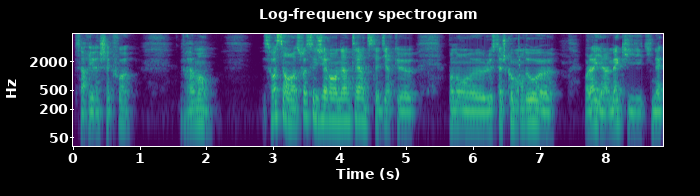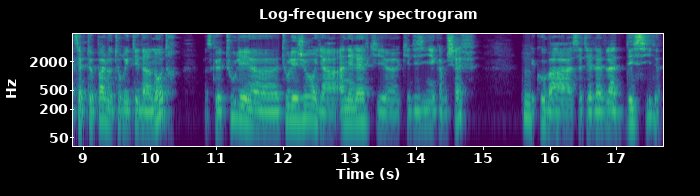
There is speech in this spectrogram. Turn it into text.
ça arrive à chaque fois, vraiment. Soit c'est, soit c'est géré en interne, c'est-à-dire que pendant le stage commando voilà, il y a un mec qui, qui n'accepte pas l'autorité d'un autre parce que tous les euh, tous les jours il y a un élève qui, euh, qui est désigné comme chef. Hmm. Du coup, bah cet élève-là décide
